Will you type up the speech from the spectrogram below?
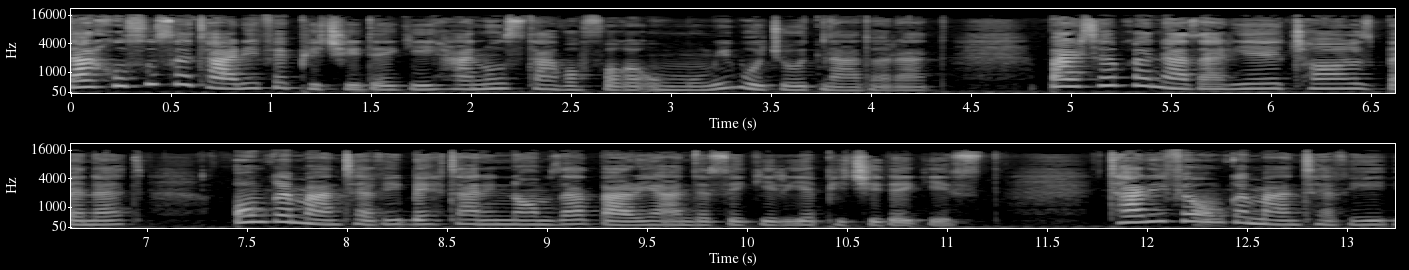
در خصوص تعریف پیچیدگی هنوز توافق عمومی وجود ندارد. بر طبق نظریه چارلز بنت عمق منطقی بهترین نامزد برای اندازهگیری پیچیدگی است. تعریف عمق منطقی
